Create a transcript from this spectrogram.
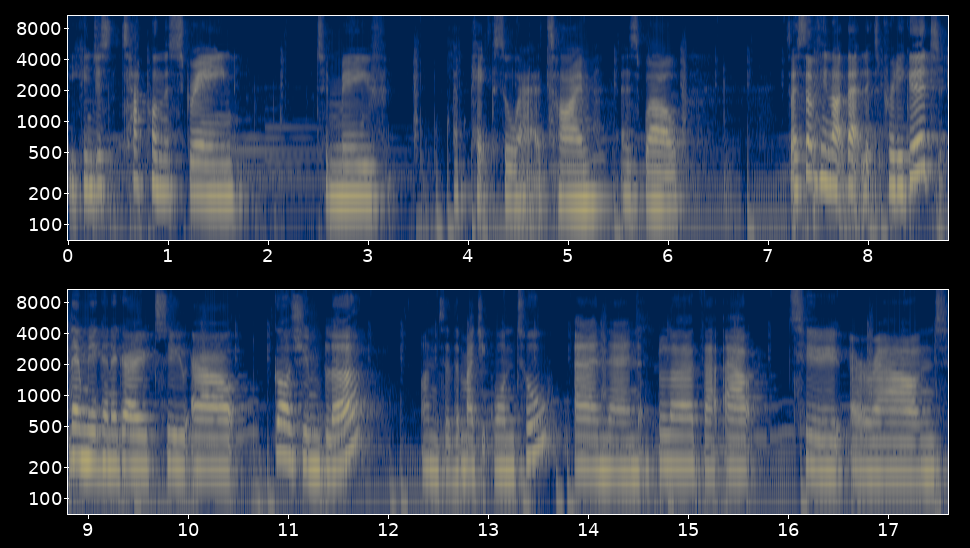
you can just tap on the screen to move a pixel at a time as well. So something like that looks pretty good. Then we're gonna go to our Gaussian blur under the magic wand tool and then blur that out to around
